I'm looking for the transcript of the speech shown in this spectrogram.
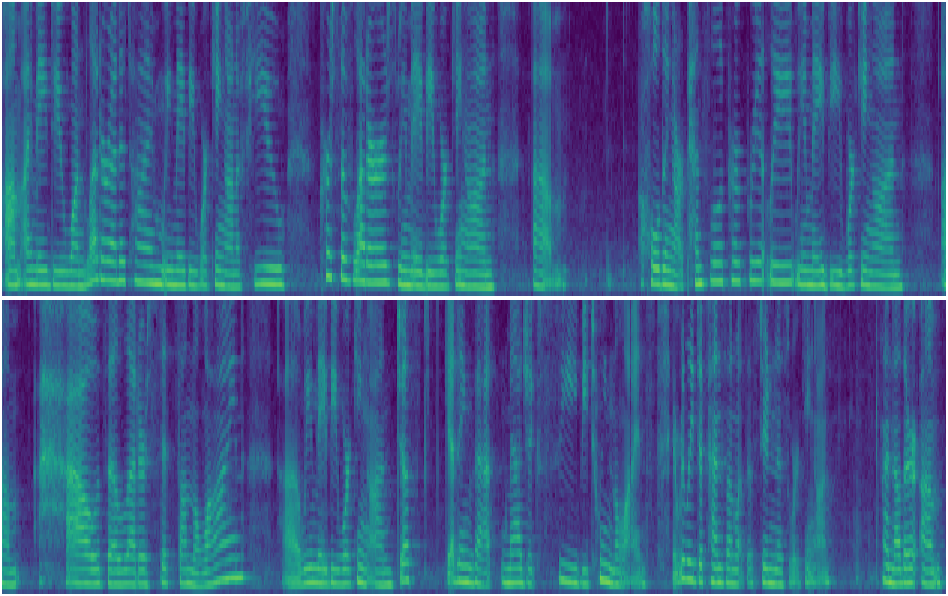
Um, I may do one letter at a time. We may be working on a few cursive letters. We may be working on um, holding our pencil appropriately. We may be working on um, how the letter sits on the line. Uh, we may be working on just getting that magic C between the lines. It really depends on what the student is working on. Another um,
